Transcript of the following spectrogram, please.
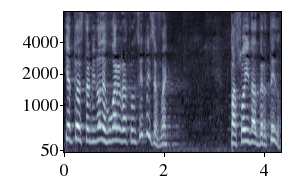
Y entonces terminó de jugar el ratoncito y se fue. Pasó inadvertido.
